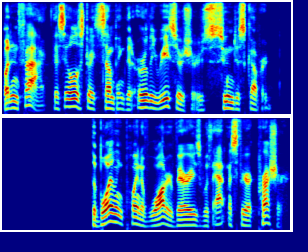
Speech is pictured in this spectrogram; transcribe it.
But in fact, this illustrates something that early researchers soon discovered. The boiling point of water varies with atmospheric pressure.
